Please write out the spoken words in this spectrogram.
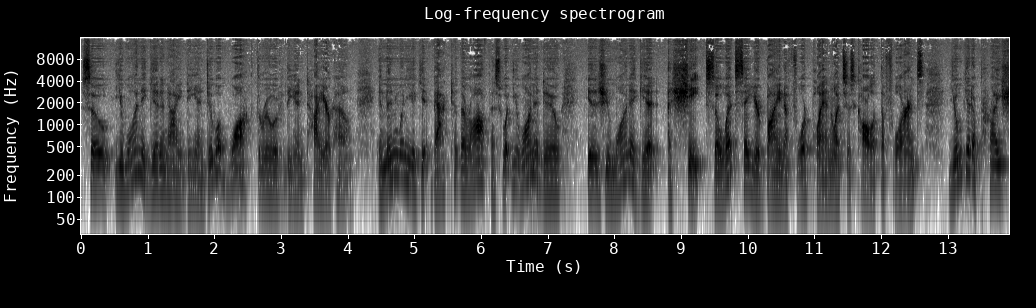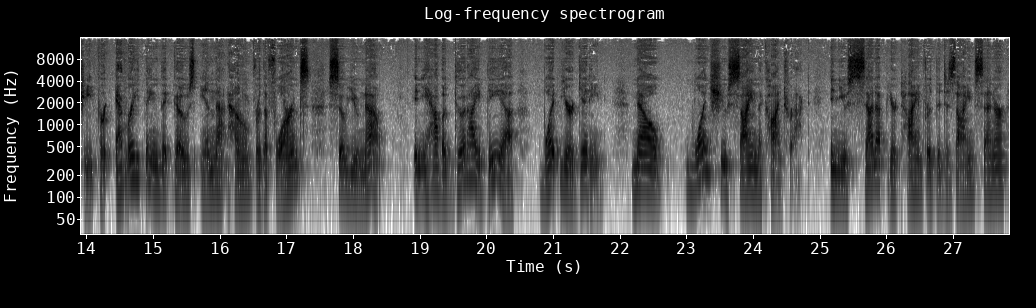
So you want to get an idea and do a walkthrough of the entire home. And then when you get back to their office, what you want to do is you want to get a sheet. So let's say you're buying a floor plan, let's just call it the Florence. You'll get a price sheet for everything that goes in that home for the Florence so you know. And you have a good idea what you're getting. Now, once you sign the contract and you set up your time for the design center,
